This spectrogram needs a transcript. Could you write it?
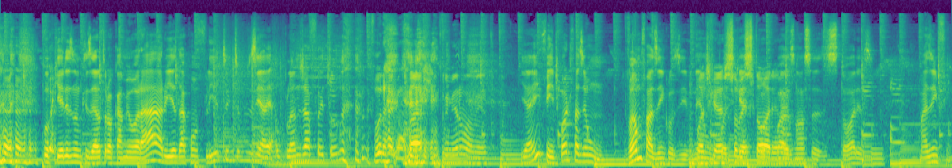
Porque eles não quiseram trocar meu horário, ia dar conflito, e tipo assim, o plano já foi todo. Por água abaixo, no primeiro momento. E aí, enfim, a gente pode fazer um. Vamos fazer, inclusive, um né? Podcast, um podcast sobre a história. Com, né? as nossas histórias. Mas enfim.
